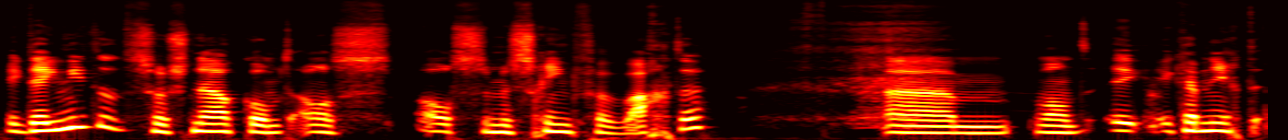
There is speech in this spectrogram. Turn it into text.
Ik denk niet dat het zo snel komt als, als ze misschien verwachten. Ehm, want ik, ik heb niet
